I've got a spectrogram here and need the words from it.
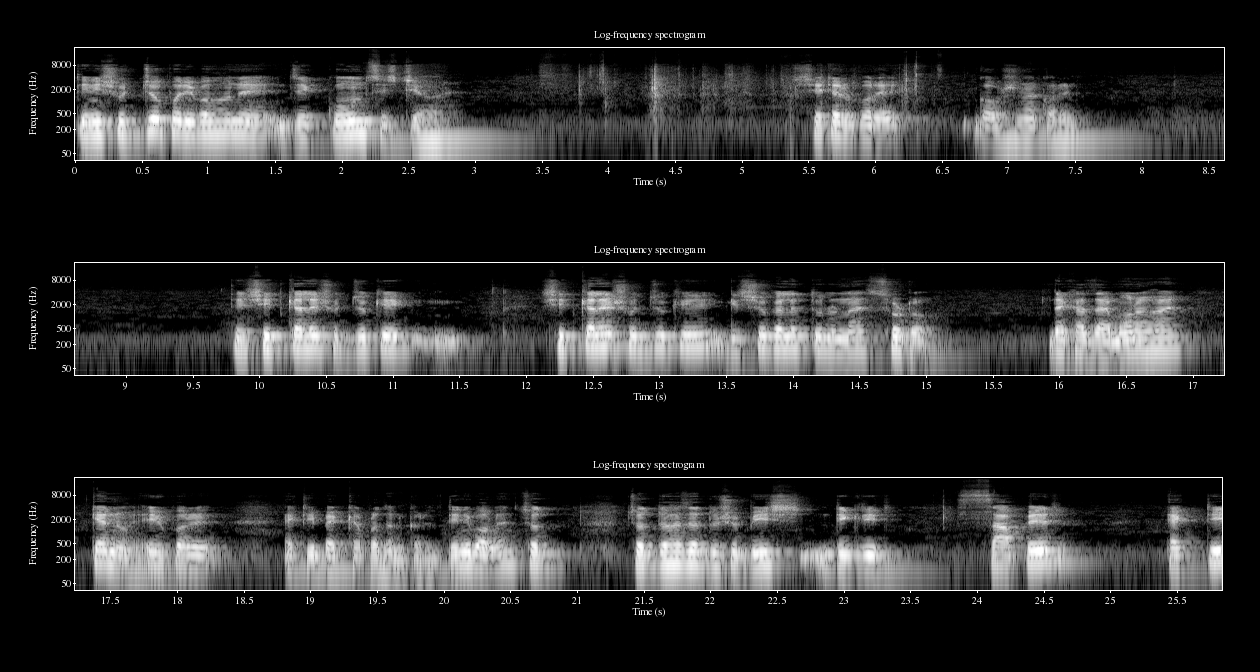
তিনি সূর্য পরিবহনে যে কোন সৃষ্টি হয় সেটার উপরে গবেষণা করেন। তিনি শীতকালে সূর্যকে শীতকালে সূর্যকে গ্রীষ্মকালের তুলনায় ছোট দেখা যায়। মনে হয়, কেন এই উপরে একটি ব্যাখ্যা প্রদান করেন? তিনি বলেন, চোদ্দ হাজার দুশো বিশ ডিগ্রির চাপের একটি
